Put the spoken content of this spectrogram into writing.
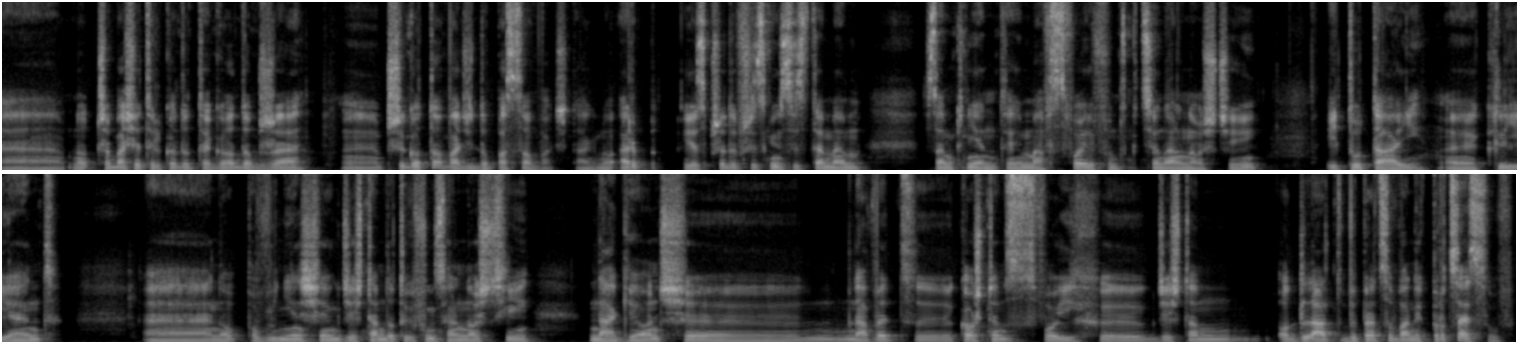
E, no, trzeba się tylko do tego dobrze e, przygotować, dopasować. Tak? No, ERP jest przede wszystkim systemem zamknięty, ma swoje funkcjonalności i tutaj e, klient no, powinien się gdzieś tam do tych funkcjonalności nagiąć, nawet kosztem swoich gdzieś tam od lat wypracowanych procesów.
